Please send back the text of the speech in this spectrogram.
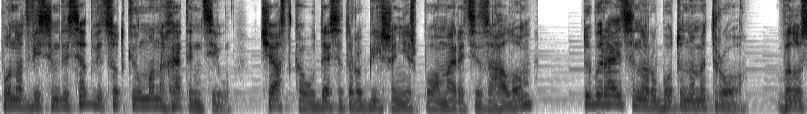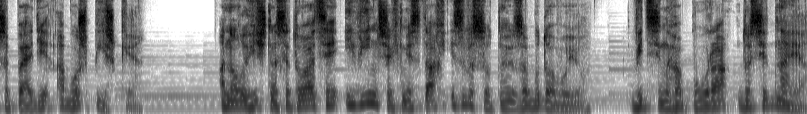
Понад 80% мангеттенців, частка у десятеро більше ніж по Америці загалом, добирається на роботу на метро, велосипеді або ж пішки. Аналогічна ситуація і в інших містах із висотною забудовою від Сінгапура до Сіднея.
